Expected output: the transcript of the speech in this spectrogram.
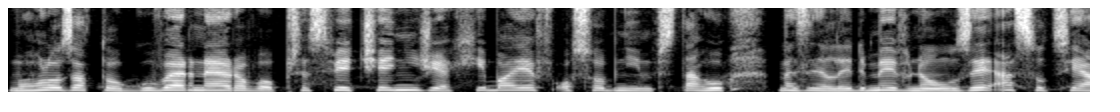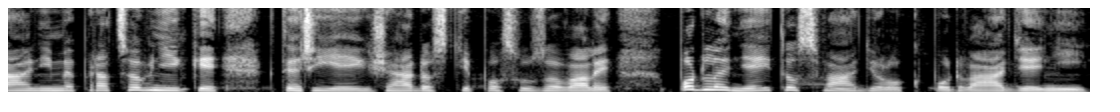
Mohlo za to guvernérovo přesvědčení, že chyba je v osobním vztahu mezi lidmi v nouzi a sociálními pracovníky, kteří jejich žádosti posuzovali. Podle něj to svádělo k podvádění.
